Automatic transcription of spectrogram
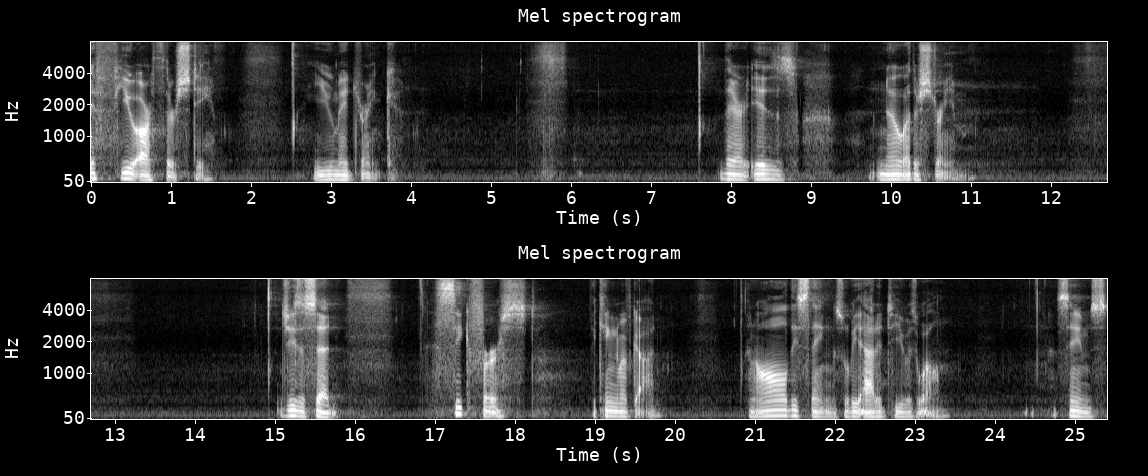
If you are thirsty, you may drink. There is no other stream. Jesus said, Seek first the kingdom of God, and all these things will be added to you as well. It seems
